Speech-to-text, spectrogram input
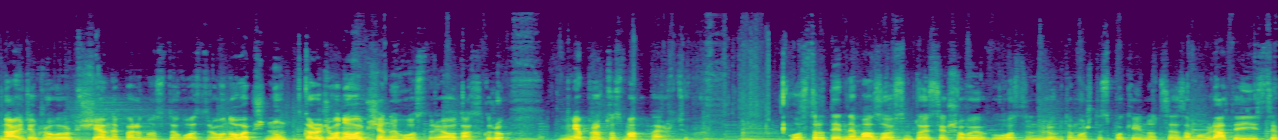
Навіть якщо ви взагалі не переносите гостре, воно вообще, ну, коротше, воно взагалі не гостре, я отак скажу. Є просто смак перцю. Гостроти нема зовсім. Тобто, якщо ви гостре не любите, можете спокійно це замовляти і їсти.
